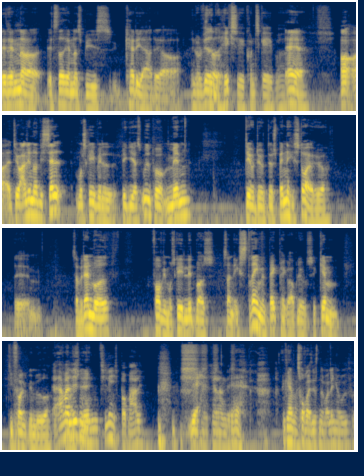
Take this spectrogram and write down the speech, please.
et, henne og, et sted hen og spise kattehjerte og Involveret i noget. heksekundskab. Og... Ja, ja. Og, og det er jo aldrig noget, vi selv måske vil begive os ud på, men det er jo, det er jo, det er jo spændende historie at høre. Øhm, så på den måde får vi måske lidt vores sådan ekstreme backpacker-oplevelse gennem de folk, vi møder. Ja, han var lidt en chilensk Bob Marley, Ja, jeg kalder ham det. ja. Det kan man. Jeg tror faktisk, den var længere ude. For.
